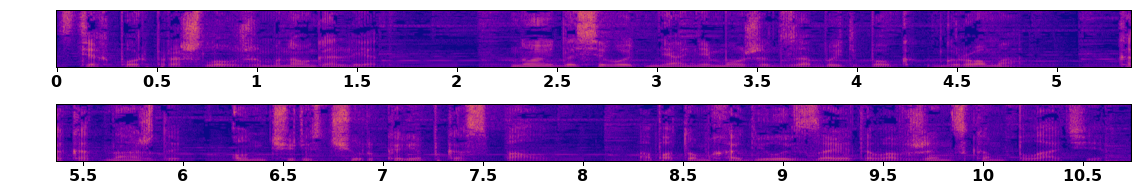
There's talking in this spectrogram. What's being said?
С тех пор прошло уже много лет, но и до сего дня не может забыть бог Грома, как однажды он чересчур крепко спал, а потом ходил из-за этого в женском платье –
